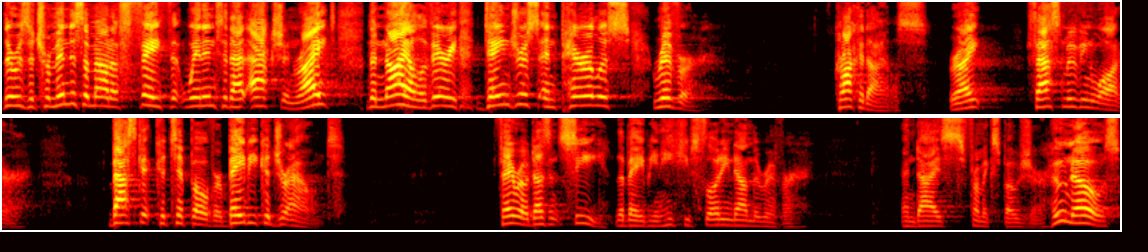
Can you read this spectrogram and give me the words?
there was a tremendous amount of faith that went into that action, right? The Nile, a very dangerous and perilous river. Crocodiles, right? Fast moving water Basket could tip over, baby could drown. Pharaoh doesn't see the baby and he keeps floating down the river and dies from exposure. Who knows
